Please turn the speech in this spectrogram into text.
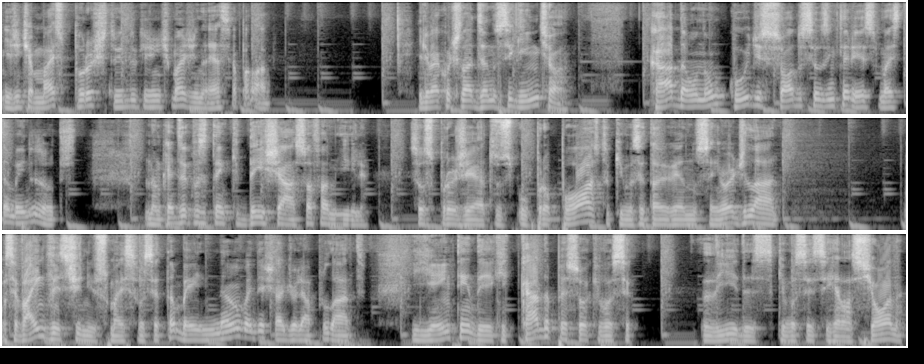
E a gente é mais prostituído do que a gente imagina, essa é a palavra. Ele vai continuar dizendo o seguinte, ó: cada um não cuide só dos seus interesses, mas também dos outros. Não quer dizer que você tem que deixar a sua família, seus projetos, o propósito que você está vivendo no Senhor de lado. Você vai investir nisso, mas você também não vai deixar de olhar para o lado e entender que cada pessoa que você lida, que você se relaciona,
